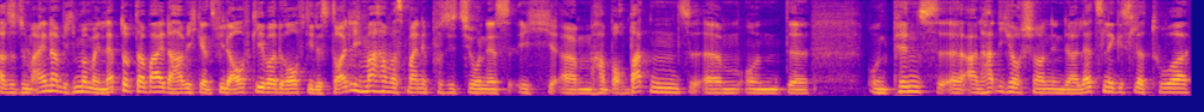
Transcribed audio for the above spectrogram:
Also zum einen habe ich immer meinen Laptop dabei, da habe ich ganz viele Aufkleber drauf, die das deutlich machen, was meine Position ist. Ich ähm, habe auch Buttons ähm, und äh, und Pins äh, an hatte ich auch schon in der letzten Legislatur.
